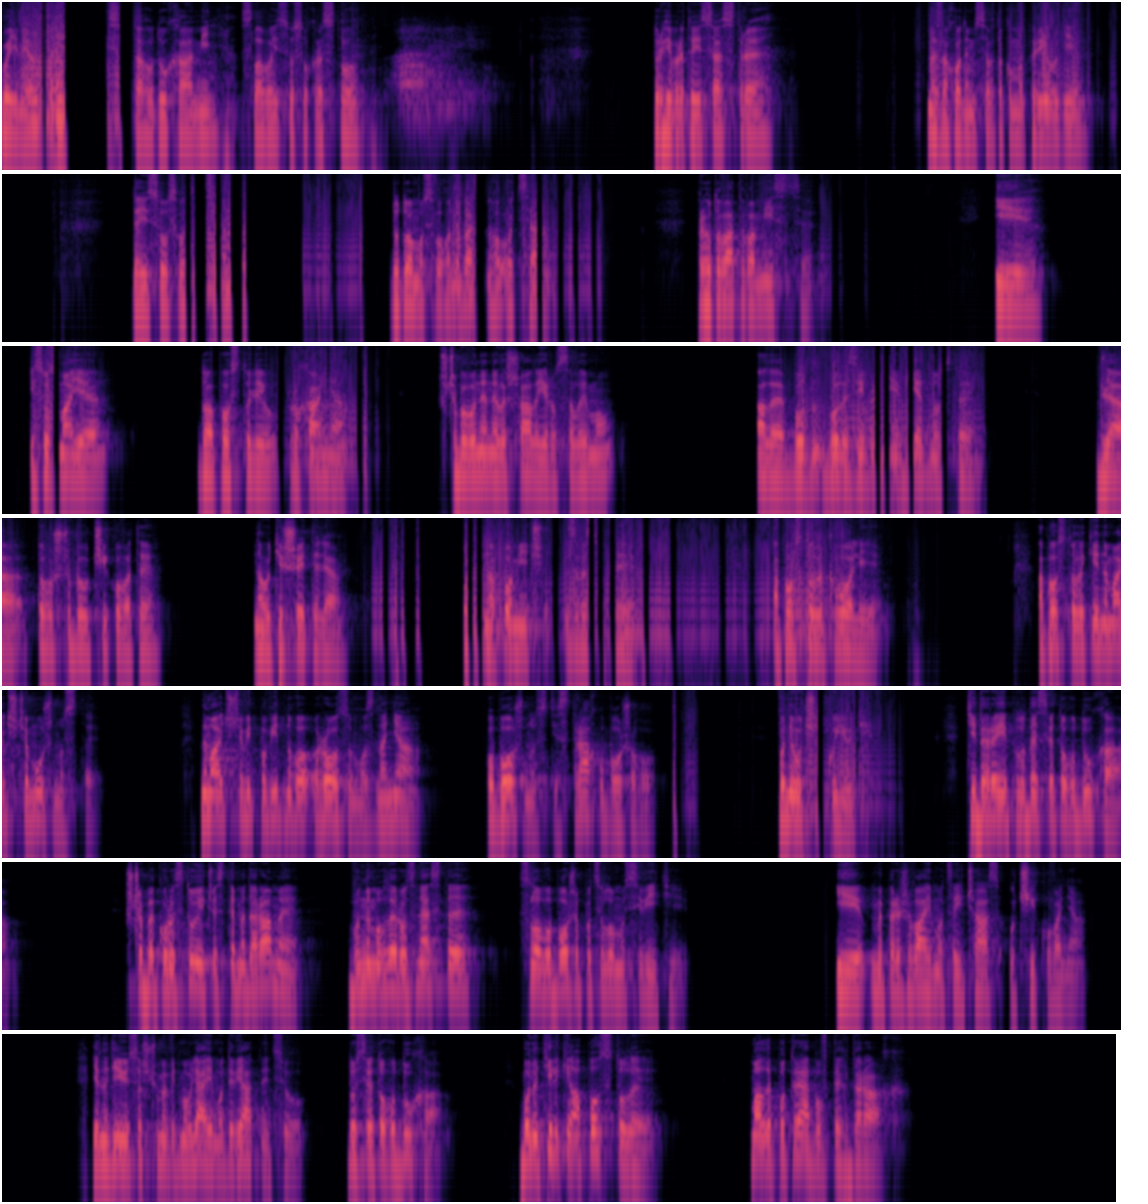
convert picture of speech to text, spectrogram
Во ім'я Отця і Святого Духа. Амінь. Слава Ісусу Христу. Дорогі брати і сестри, ми знаходимося в такому періоді, де Ісус вознесся на додому свого Небесного Отця, приготувати вам місце. І Ісус має до апостолів прохання, щоб вони не лишали Єрусалиму, але були зібрані в єдності для того, щоб очікувати на утішителя, на поміч з висоти. Апостоли кволі, апостоли, які не мають ще мужності, не мають ще відповідного розуму, знання, побожності, страху Божого. Вони очікують ті дари і плоди Святого Духа, щоб, користуючись тими дарами, вони могли рознести Слово Боже по цілому світі. І ми переживаємо цей час очікування. Я надіюся, що ми відмовляємо дев'ятницю до Святого Духа, бо не тільки апостоли мали потребу в тих дарах.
